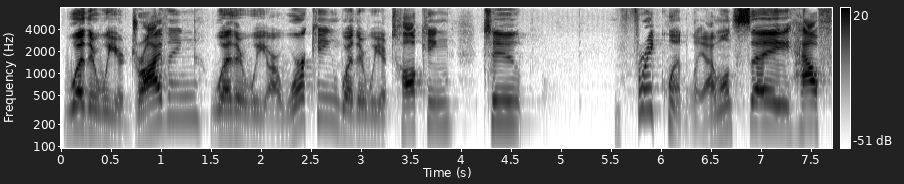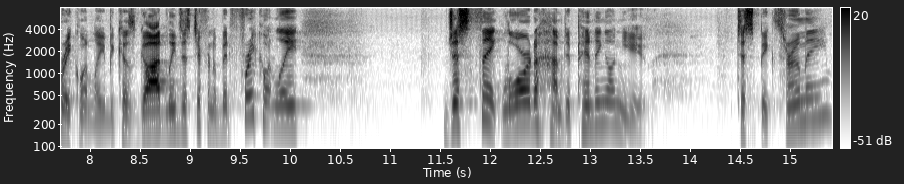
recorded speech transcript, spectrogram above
whether we are driving, whether we are working, whether we are talking, to frequently, I won't say how frequently because God leads us differently, but frequently, just think, Lord, I'm depending on you to speak through me,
